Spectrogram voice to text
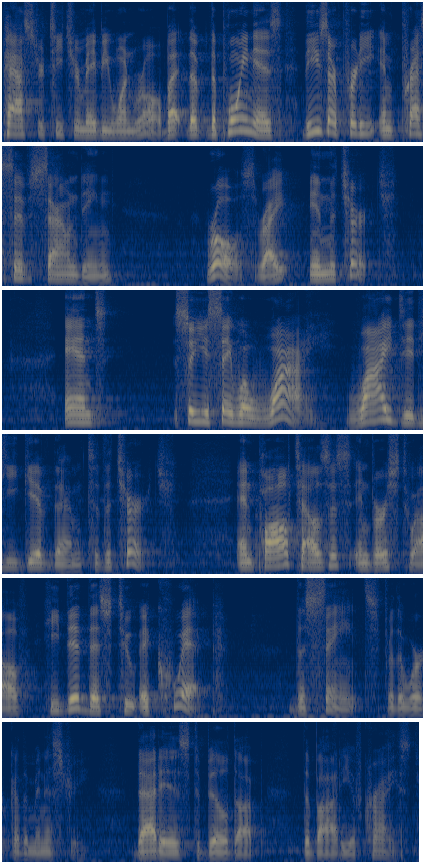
pastor, teacher may be one role. But the, the point is, these are pretty impressive sounding roles, right, in the church. And so you say, well, why? Why did he give them to the church? And Paul tells us in verse 12, he did this to equip the saints for the work of the ministry. That is, to build up the body of Christ.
